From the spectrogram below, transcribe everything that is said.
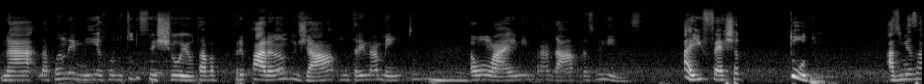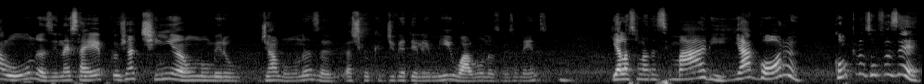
Na, na pandemia, quando tudo fechou, eu estava preparando já um treinamento Uhum. online para dar para as meninas. Aí fecha tudo. As minhas alunas, e nessa época eu já tinha um número de alunas, acho que eu devia ter mil alunas mais ou menos. E elas falaram assim: Mari, e agora? Como que nós vamos fazer?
